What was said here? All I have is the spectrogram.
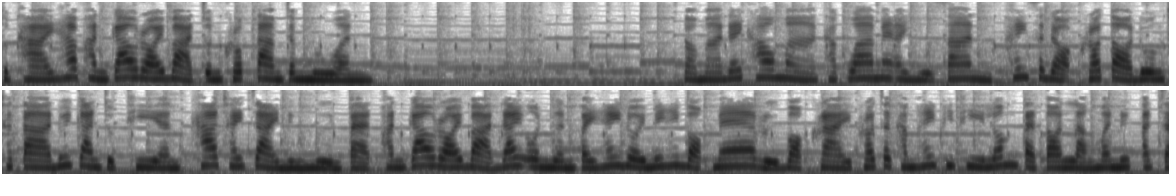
สุดท้าย 5,900 บาทจนครบตามจำนวน ต่อมาได้เข้ามาทักว่าแม่อายุสั้น ให้สะดอกเคราะห์ต่อดวงชะตาด้วยการจุดเทียน ค่าใช้จ่าย 18,900 บาทได้โอนเงินไปให้โดยไม่ให้บอกแม่หรือบอกใคร เพราะจะทำให้พิธีล่มแต่ตอนหลังมานึกอาใจ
